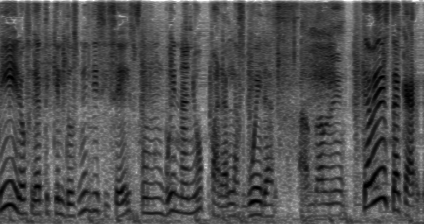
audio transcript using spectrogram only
Pero fíjate que el 2016 fue un buen año para las güeras. Ándale. Cabe destacar,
